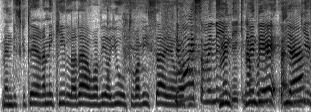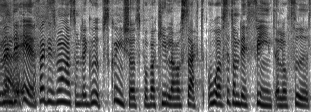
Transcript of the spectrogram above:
men diskuterar ni killar där och vad vi har gjort och vad vi säger. Det är många som är nyfikna men på det, gruppen, Ja, killar. men det är faktiskt många som lägger upp screenshots på vad killar har sagt, oavsett om det är fint eller fult.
